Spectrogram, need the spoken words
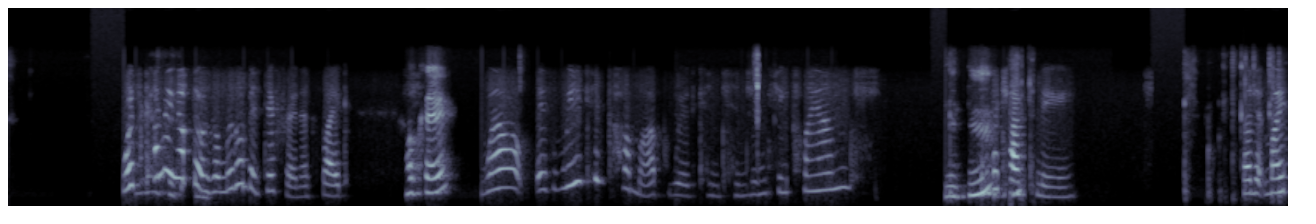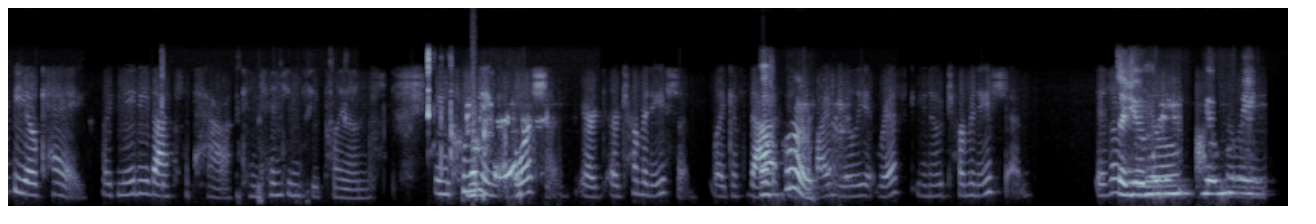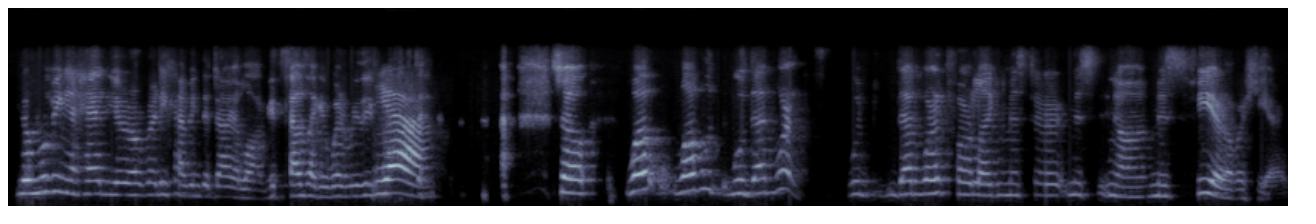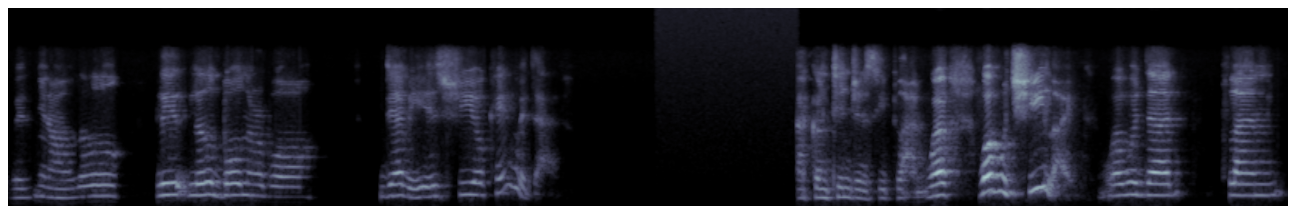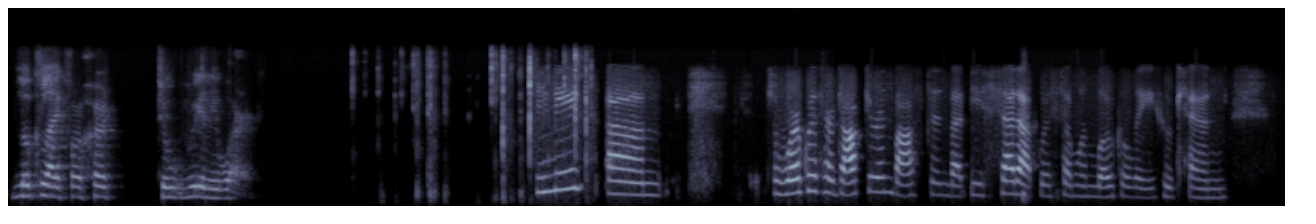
What's coming up though is a little bit different. It's like, okay, well, if we could come up with contingency plans mm-hmm. to protect me, then it might be okay. Like maybe that's the path, contingency plans, including Okay. abortion or, or termination. Like if that, if I'm really at risk, you know, termination is a So you're moving, you're moving, you're moving ahead. You're already having the dialogue. It sounds like it went really fast. Yeah. So what what would would that work? Would that work for like Mr. Miss you know Miss Fear over here with you know little little vulnerable Debbie? Is she okay with that? A contingency plan. Well, what would she like? What would that plan look like for her to really work? She needs um, to work with her doctor in Boston, but be set up with someone locally who can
